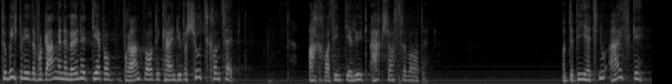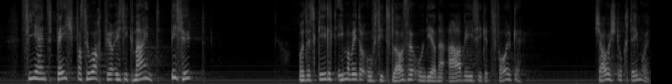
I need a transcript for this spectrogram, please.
Zum Beispiel in den vergangenen Monaten die Verantwortung haben über das Schutzkonzept. Ach, was sind die Leute angeschossen worden? Und dabei hat es nur eins gegeben. Sie haben das Beste versucht für unsere Gemeinde, bis heute. Und es gilt immer wieder auf sie zu lassen und ihren Anweisungen zu folgen. Schau ein Stück Demut.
